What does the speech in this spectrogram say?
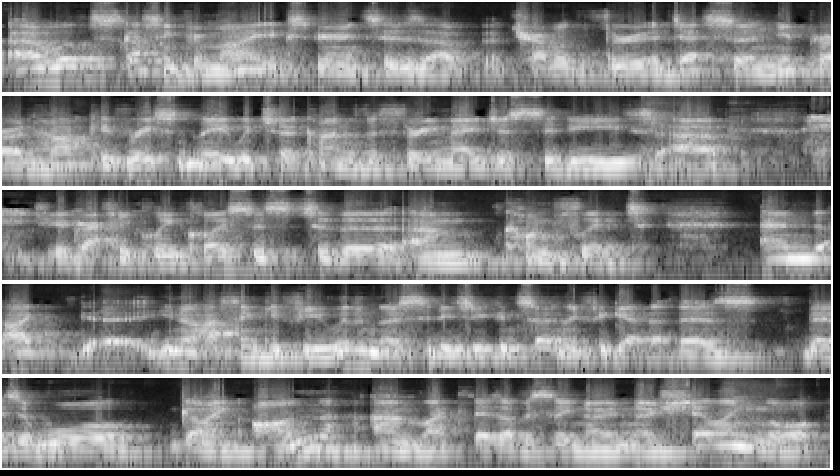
Uh, well, discussing from my experiences, I've traveled through Odessa, Dnipro, and Kharkiv recently, which are kind of the three major cities uh, geographically closest to the um, conflict. And I, you know, I think if you live in those cities, you can certainly forget that there's there's a war going on. Um, like there's obviously no no shelling or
